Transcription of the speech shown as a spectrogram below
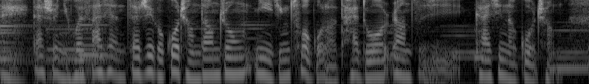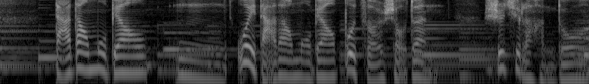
哎，但是你会发现在这个过程当中，你已经错过了太多让自己开心的过程。达到目标，嗯，未达到目标不择手段，失去了很多。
